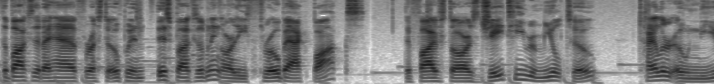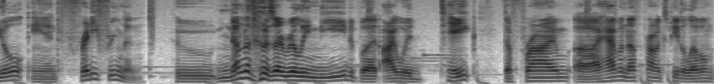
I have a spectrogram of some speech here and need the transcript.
The boxes that I have for us to open this box opening are the Throwback Box, the 5 stars JT Realmuto, Tyler O'Neill, and Freddie Freeman, who none of those I really need, but I would take the Prime. Uh, I have enough Prime XP to level him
